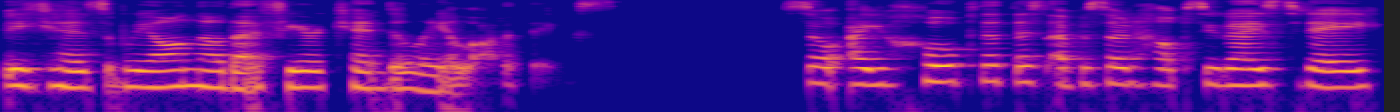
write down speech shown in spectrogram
because we all know that fear can delay a lot of things. So I hope that this episode helps you guys today.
